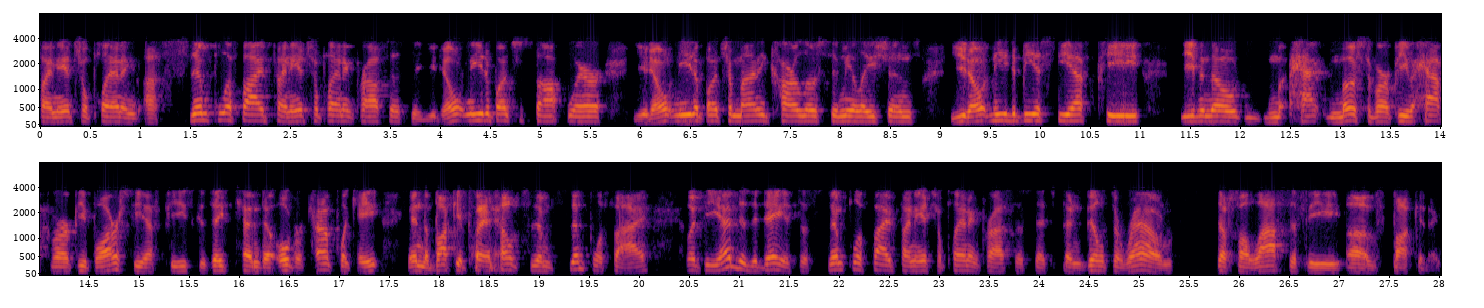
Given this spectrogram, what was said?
financial planning, a simplified financial planning process that you don't need a bunch of software, you don't need a bunch of Monte Carlo simulations, you don't need to be a CFP. Even though most of our people, half of our people are CFPs because they tend to overcomplicate, and the bucket plan helps them simplify. But at the end of the day, it's a simplified financial planning process that's been built around the philosophy of bucketing.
